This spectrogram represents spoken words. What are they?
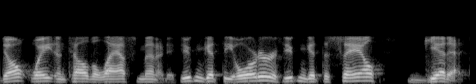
don't wait until the last minute. If you can get the order, if you can get the sale, get it.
